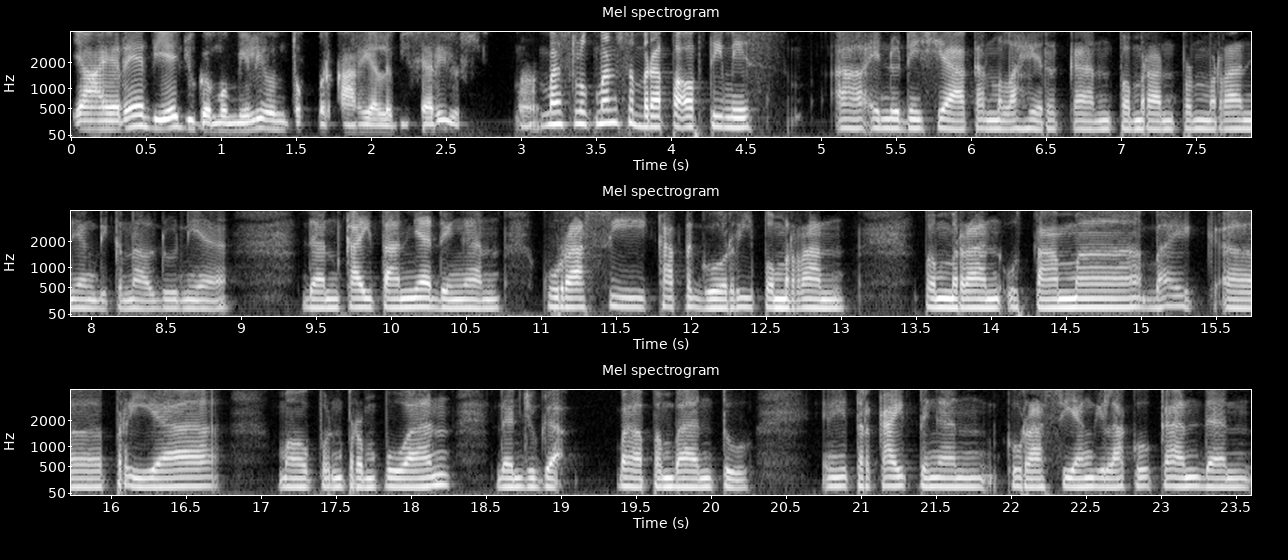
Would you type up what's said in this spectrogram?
yang akhirnya dia juga memilih untuk berkarya lebih serius. Mas Lukman seberapa optimis uh, Indonesia akan melahirkan pemeran-pemeran yang dikenal dunia dan kaitannya dengan kurasi kategori pemeran pemeran utama baik uh, pria maupun perempuan dan juga uh, pembantu. Ini terkait dengan kurasi yang dilakukan dan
